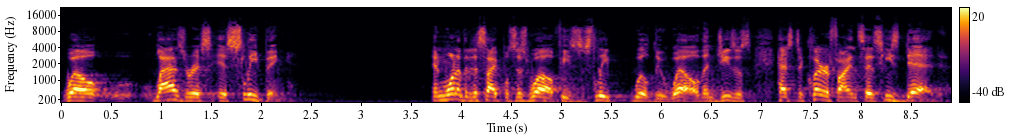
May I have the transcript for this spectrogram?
well, Lazarus is sleeping. And one of the disciples says, well, if he's asleep, we'll do well. Then Jesus has to clarify and says, he's dead.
